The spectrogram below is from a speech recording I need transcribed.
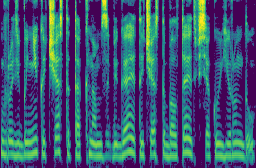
Вроде бы Ника часто так к нам забегает и часто болтает всякую ерунду.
